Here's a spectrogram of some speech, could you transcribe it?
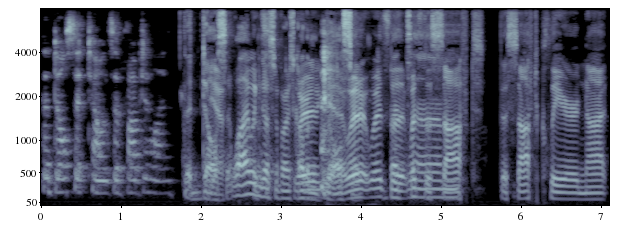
the dulcet tones of Bob Dylan? The dulcet. Yeah. Well, I wouldn't go so far as to call them dulcet. Yeah, what's the what's um, the soft the soft clear not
